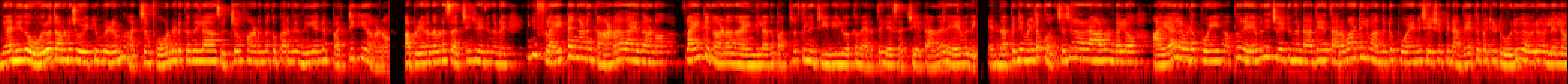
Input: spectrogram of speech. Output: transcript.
ഞാൻ ഇത് ഓരോ തവണ ചോദിക്കുമ്പോഴും അച്ഛൻ ഫോൺ എടുക്കുന്നില്ല സ്വിച്ച് ഓഫ് ആണെന്നൊക്കെ പറഞ്ഞ് നീ എന്നെ പറ്റിക്കുകയാണോ? അപ്പോഴേക്കും നമ്മുടെ സച്ചിൻ ചോദിക്കുന്നുണ്ട് ഇനി ഫ്ലൈറ്റ് എങ്ങാനും കാണാതായതാണോ? ഫ്ലൈറ്റ് കാണാതായെങ്കിൽ അത് പത്രത്തിലും ടി വിയിലും ഒക്കെ വരത്തില്ലേ സച്ചിയേട്ടാന്ന് രേവതി. എന്നാ പിന്നെ ഇവളുടെ കൊച്ചച്ഛൻ ഒരാളുണ്ടല്ലോ അയാൾ എവിടെ പോയി? അപ്പോൾ രേവതി ചോദിക്കുന്നുണ്ട് അതേ തറവാട്ടിൽ വന്നിട്ട് പോയതിന് ശേഷം പിന്നെ അദ്ദേഹത്തെ പറ്റിയിട്ട് ഒരു വിവരവും ഇല്ലല്ലോ.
